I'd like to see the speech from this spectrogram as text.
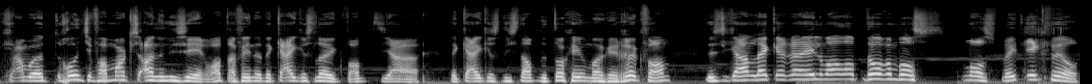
gaan we het rondje van Max analyseren. Want daar vinden de kijkers leuk. Want ja, de kijkers die snappen er toch helemaal geen ruk van. Dus die gaan lekker eh, helemaal op Doornbos los. Weet ik veel.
